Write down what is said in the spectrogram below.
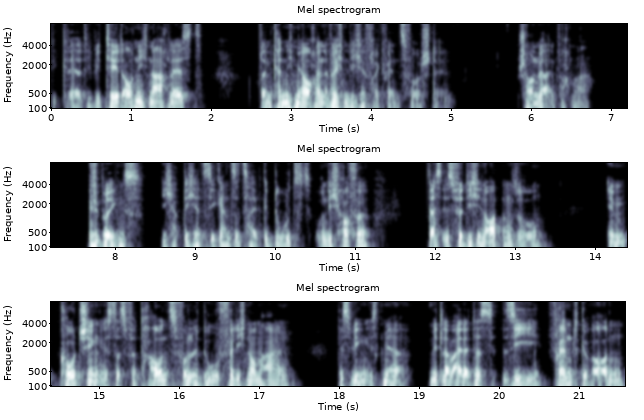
die Kreativität auch nicht nachlässt, dann kann ich mir auch eine wöchentliche Frequenz vorstellen. Schauen wir einfach mal. Übrigens, ich habe dich jetzt die ganze Zeit geduzt und ich hoffe, das ist für dich in Ordnung so. Im Coaching ist das vertrauensvolle Du völlig normal. Deswegen ist mir mittlerweile das Sie fremd geworden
